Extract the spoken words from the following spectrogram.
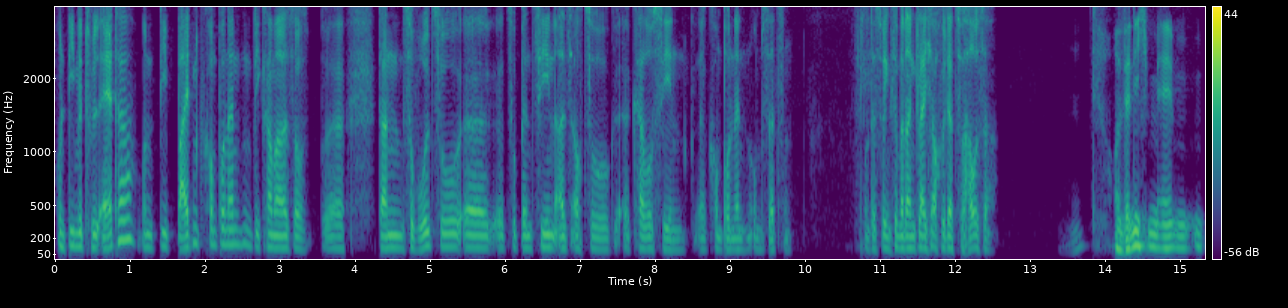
und Dimethyläther und die beiden Komponenten, die kann man also äh, dann sowohl zu, äh, zu Benzin als auch zu äh, Kerosin-Komponenten umsetzen. Und deswegen sind wir dann gleich auch wieder zu Hause. Und wenn ich, ähm,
